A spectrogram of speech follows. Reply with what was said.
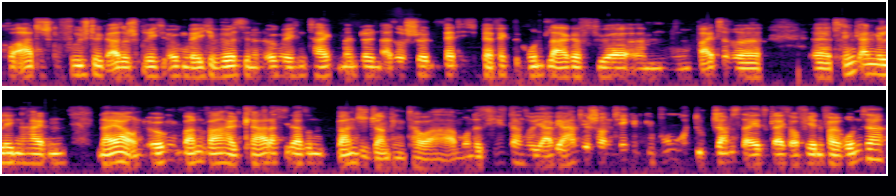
kroatisch gefrühstückt, also sprich irgendwelche Würstchen und irgendwelchen Teigmändeln, also schön fettig, perfekte Grundlage für ähm, weitere äh, Trinkangelegenheiten. Naja, und irgendwann war halt klar, dass die da so einen Bungee-Jumping-Tower haben. Und es hieß dann so, ja, wir haben dir schon ein Ticket gebucht, du jumpst da jetzt gleich auf jeden Fall runter.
